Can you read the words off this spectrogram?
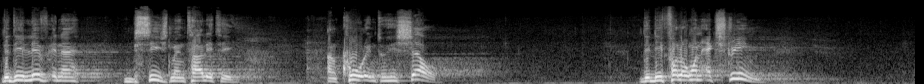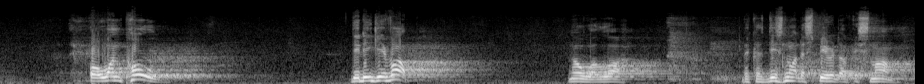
Did he live in a besieged mentality and crawl into his shell? Did he follow one extreme or one pole? Did he give up? No, Allah. Because this is not the spirit of Islam.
